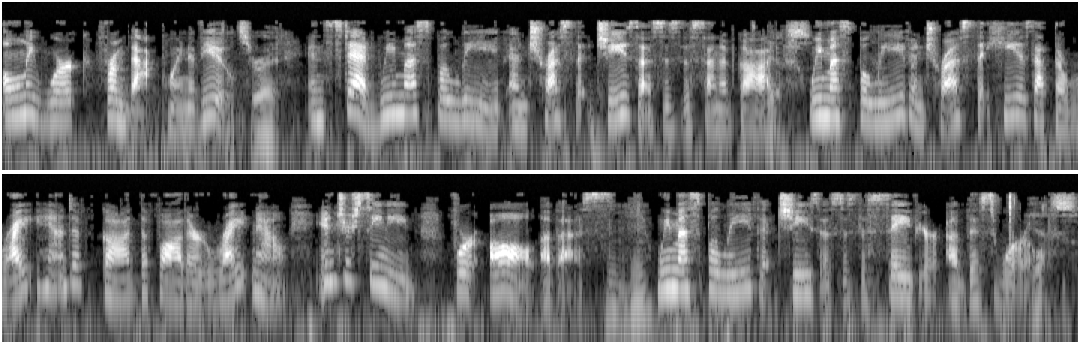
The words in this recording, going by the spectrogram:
only work from that point of view. That's right. Instead, we must believe and trust that Jesus is the Son of God. Yes. We must believe and trust that He is at the right hand of God the Father right now, interceding for all of us. Mm-hmm. We must believe that Jesus is the Savior of this world. Yes.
